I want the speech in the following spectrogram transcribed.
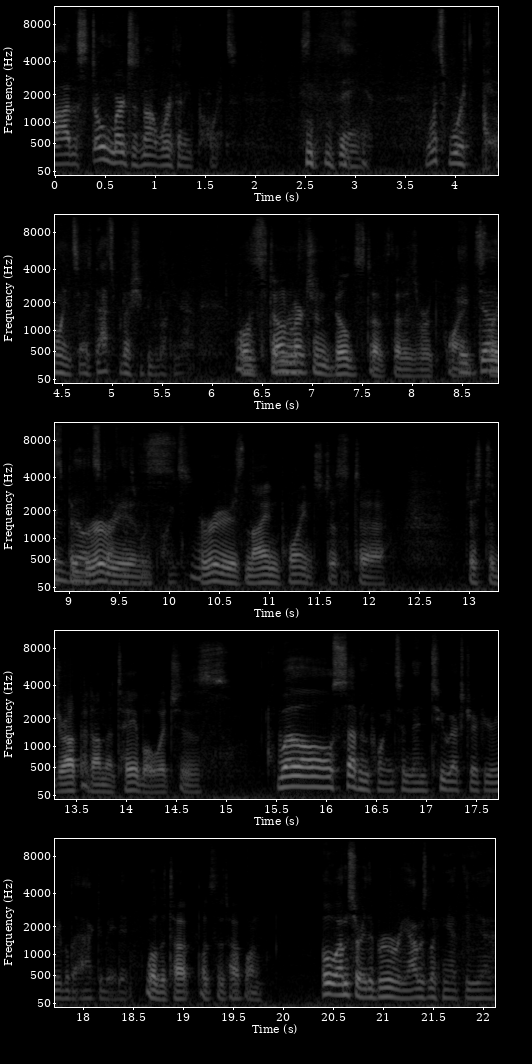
ah, the stone merch is not worth any points. Thing. What's worth points? I, that's what I should be looking at. well, What's Stone Merchant builds stuff that is worth points. It does like the build stuff brewery worth is points. brewery is nine points just to just to drop it on the table, which is Well, seven points, and then two extra if you're able to activate it. well the top. What's the top one? Oh, I'm sorry, the brewery. I was looking at the. Uh,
